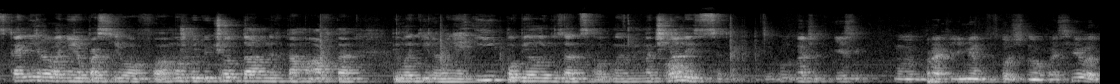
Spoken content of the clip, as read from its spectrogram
Сканирование посевов, а, может быть, учет данных, там, автопилотирование и по биологизации. Вот мы начинали с ну, Значит, если брать элементы точного посева,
